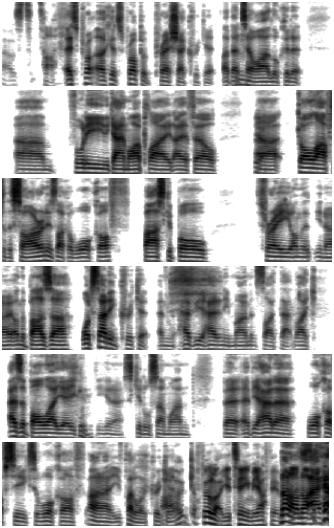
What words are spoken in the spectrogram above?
that was t- tough." It's pro- like it's proper pressure cricket. Like Mm. that's how I look at it. Um, footy, the game I played, AFL, Yeah. uh, goal after the siren is like a walk off. Basketball, three on the you know on the buzzer. What's that in cricket? And have you had any moments like that? Like as a bowler, yeah, you could you know skittle someone, but have you had a walk off six, a walk off? I don't know. You've played a lot of cricket. Oh, I feel like you're teeing me up here. no, no, I'm not. Acting,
